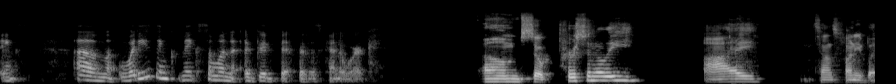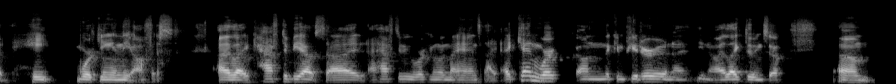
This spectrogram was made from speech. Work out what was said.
thanks um, what do you think makes someone a good fit for this kind of work? Um, so personally, I sounds funny, but hate working in the office. I like have to be outside. I have to be working with my hands. I, I can work on the computer, and I, you know, I like doing so um,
